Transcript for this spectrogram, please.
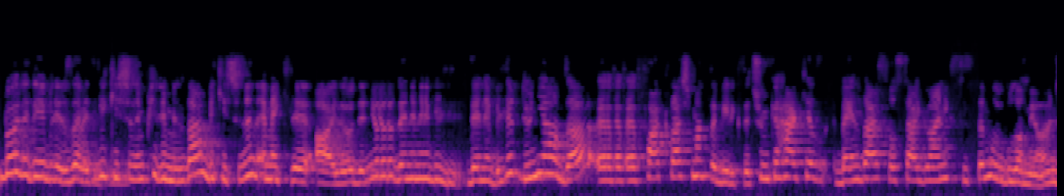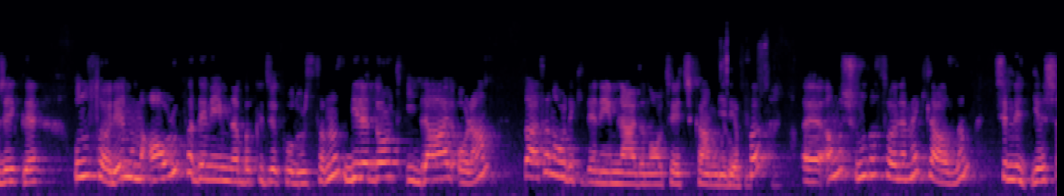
Böyle diyebiliriz. Evet, bir kişinin priminden bir kişinin emekli aylığı ödeniyor denenebilir. denebilir. Dünyada e, e, farklılaşmakla birlikte çünkü herkes benzer sosyal güvenlik sistemi uygulamıyor. Öncelikle bunu söyleyelim ama Avrupa deneyimine bakacak olursanız 1'e 4 ideal oran zaten oradaki deneyimlerden ortaya çıkan bir yapı. Ee, ama şunu da söylemek lazım. Şimdi yaş-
